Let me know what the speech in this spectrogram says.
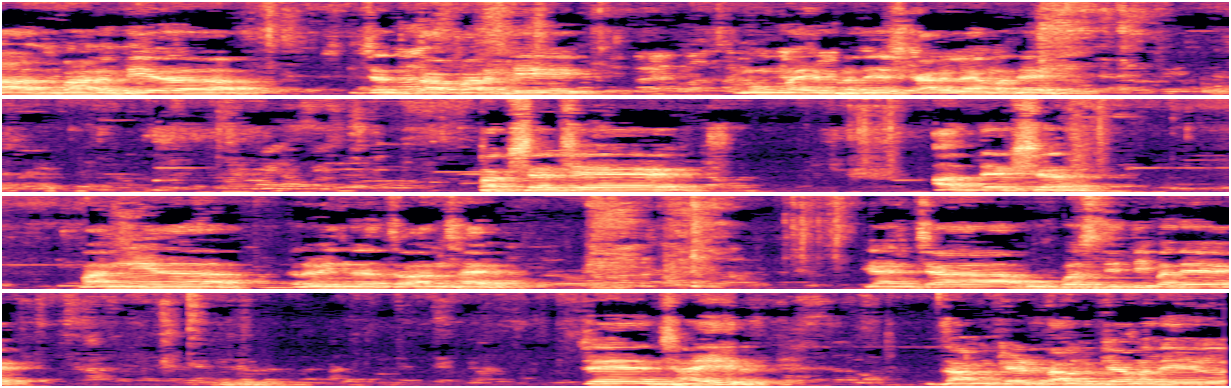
आज भारतीय जनता पार्टी मुंबई प्रदेश कार्यालयामध्ये पक्षाचे अध्यक्ष माननीय रवींद्र चव्हाण साहेब यांच्या उपस्थितीमध्ये जे जाहीर जामखेड तालुक्यामधील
